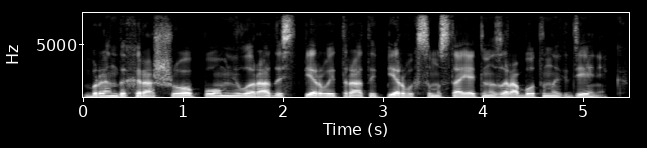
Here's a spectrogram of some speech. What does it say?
Бренда хорошо помнила радость первой траты первых самостоятельно заработанных денег.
